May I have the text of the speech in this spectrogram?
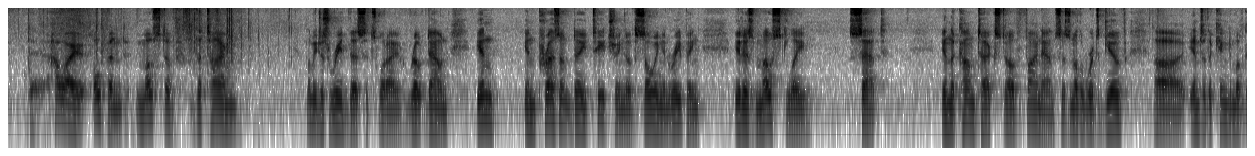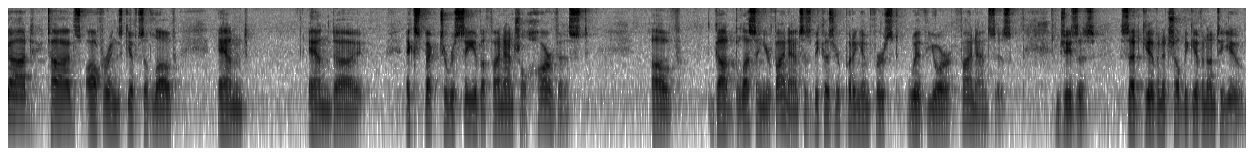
how I opened most of the time, let me just read this, it's what I wrote down. In, in present day teaching of sowing and reaping, it is mostly set in the context of finances. In other words, give uh, into the kingdom of God, tithes, offerings, gifts of love, and and uh, expect to receive a financial harvest of God blessing your finances because you're putting Him first with your finances. Jesus said, Give and it shall be given unto you.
